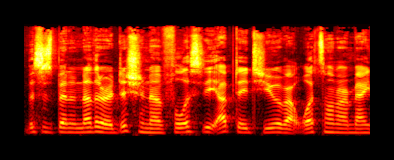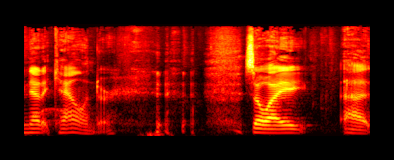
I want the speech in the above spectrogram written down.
This has been another edition of Felicity updates you about what's on our magnetic calendar. so I uh,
